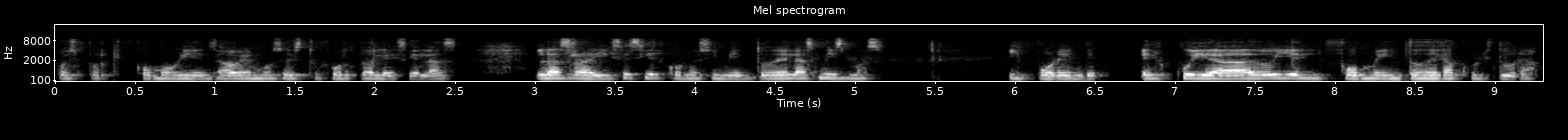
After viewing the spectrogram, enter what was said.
pues porque como bien sabemos esto fortalece las, las raíces y el conocimiento de las mismas y por ende el cuidado y el fomento de la cultura.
